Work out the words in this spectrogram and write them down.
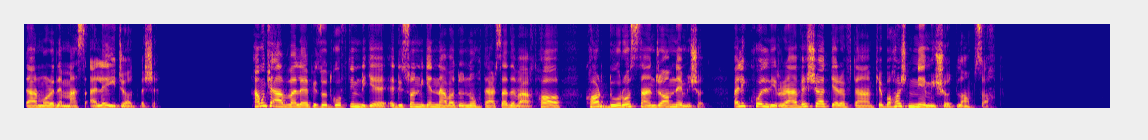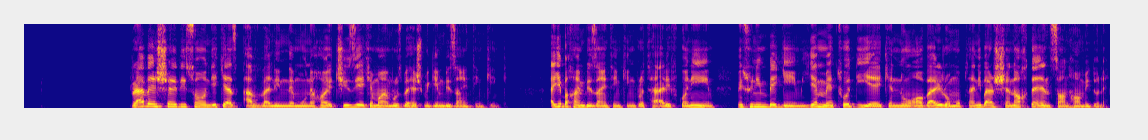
در مورد مسئله ایجاد بشه. همون که اول اپیزود گفتیم دیگه ادیسون میگه 99 درصد وقتها کار درست انجام نمی‌شد. ولی کلی روش یاد گرفتم که باهاش نمی‌شد لامپ ساخت. روش ادیسون یکی از اولین نمونه های چیزیه که ما امروز بهش میگیم design thinking اگه بخوایم دیزاین تینکینگ رو تعریف کنیم می‌تونیم بگیم یه متدیه که نوآوری رو مبتنی بر شناخت انسان ها می‌دونه.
